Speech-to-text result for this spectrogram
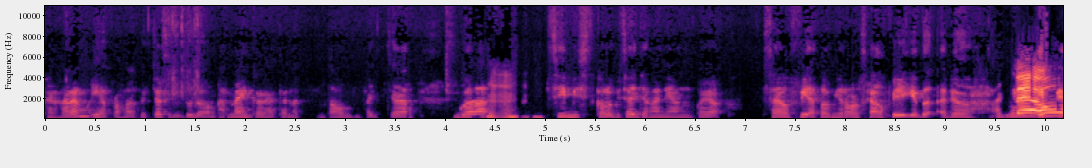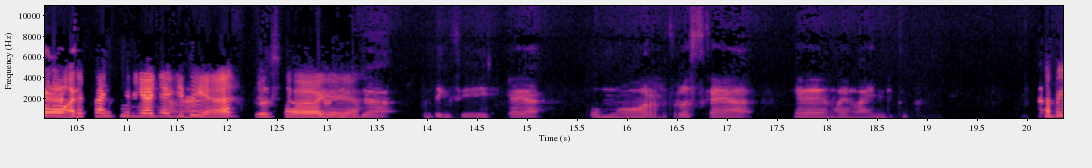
Kadang-kadang ya profile picture gitu dong, karena yang kelihatan atau picture. Gue Mm-mm. sih bis, kalau bisa jangan yang kayak selfie atau mirror selfie gitu. Aduh, agak Nah, sakit ya. oh, ada kriterianya gitu ya? Terus Oh, iya, iya. juga penting sih kayak umur, terus kayak ya yang lain-lain gitu. Tapi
